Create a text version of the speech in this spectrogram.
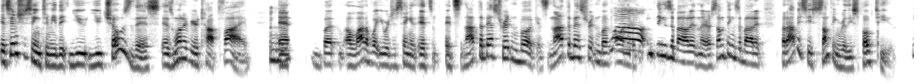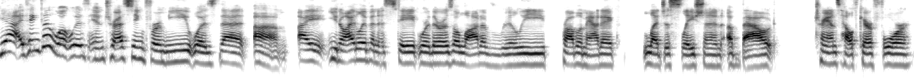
it's interesting to me that you you chose this as one of your top 5 Mhm. and but a lot of what you were just saying it's it's not the best written book it's not the best written book oh and there Well- are some things about it and there are some things about it but obviously something really spoke to you Yeah, I think that what was interesting for me was that um, I, you know, I live in a state where there was a lot of really problematic legislation about trans healthcare for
